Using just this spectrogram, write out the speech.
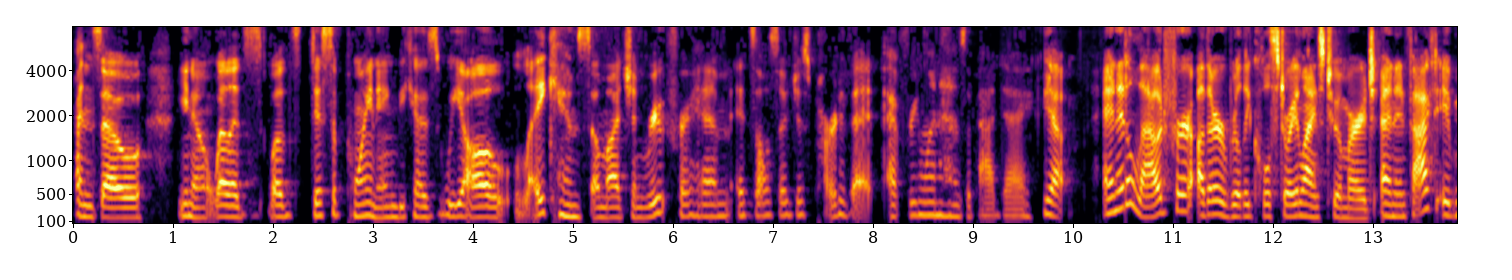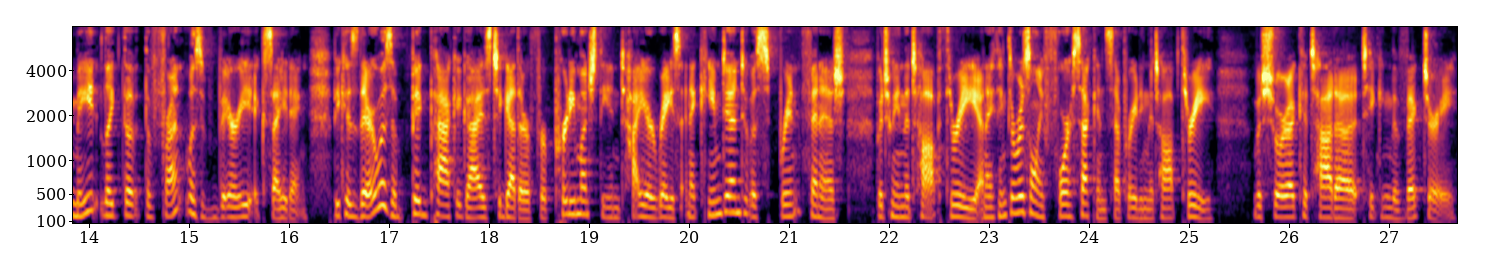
and so you know well it's well it's disappointing because we all like him so much and root for him it's also just part of it everyone has a bad day Yeah. And it allowed for other really cool storylines to emerge. And in fact, it made like the, the front was very exciting because there was a big pack of guys together for pretty much the entire race. And it came down to a sprint finish between the top three. And I think there was only four seconds separating the top three, with Shura Kitata taking the victory.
